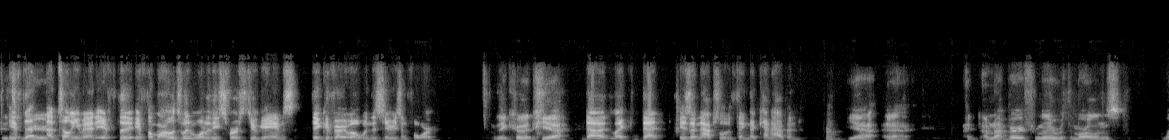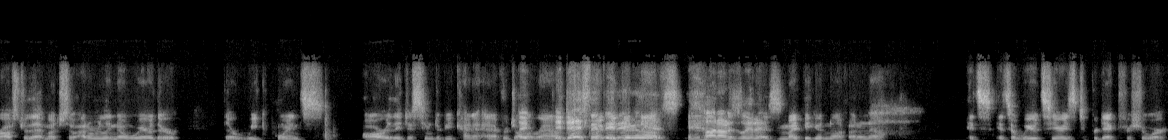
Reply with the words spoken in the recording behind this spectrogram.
It's if that, weird. I'm telling you, man, if the if the Marlins win one of these first two games, they could very well win the series in four. they could, yeah, That like that is an absolute thing that can happen. yeah. And I, I I'm not very familiar with the Marlins roster that much, so I don't really know where their their weak points are. They just seem to be kind of average all They- around. It is. It, it, good really enough. is. Honestly, it is. It might be good enough. I don't know. It's it's a weird series to predict for sure.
